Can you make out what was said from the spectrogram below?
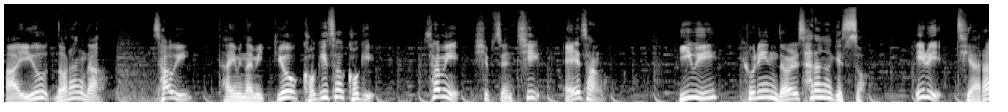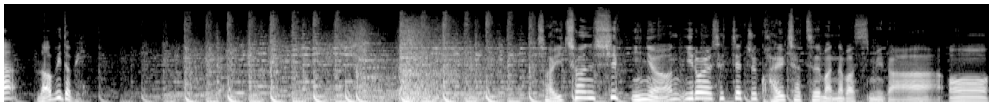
아이유 너랑 나. 4위 다이나믹 듀오 거기서 거기. 3위 10cm 애상. 2위 효린 널 사랑하겠어. 1위 티아라 러비더비. 자, 2012년 1월 셋째 주 과일 차트 만나봤습니다. 어,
